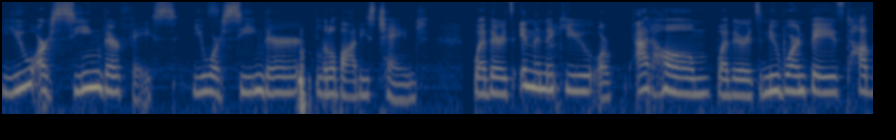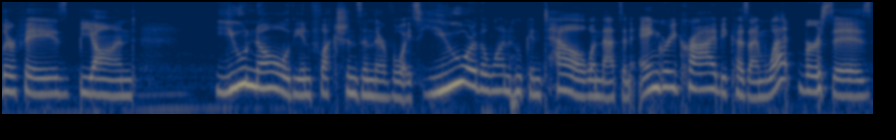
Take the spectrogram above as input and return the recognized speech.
You are seeing their face. You are seeing their little bodies change, whether it's in the NICU or at home, whether it's newborn phase, toddler phase, beyond. You know the inflections in their voice. You are the one who can tell when that's an angry cry because I'm wet versus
